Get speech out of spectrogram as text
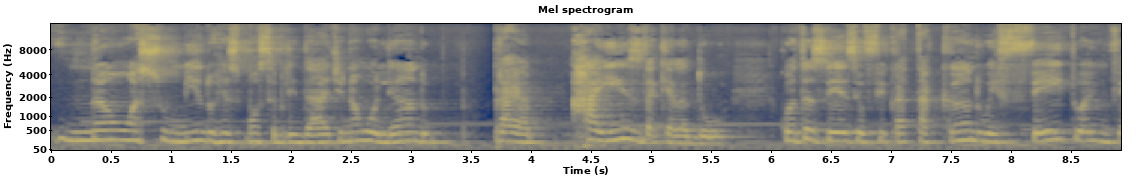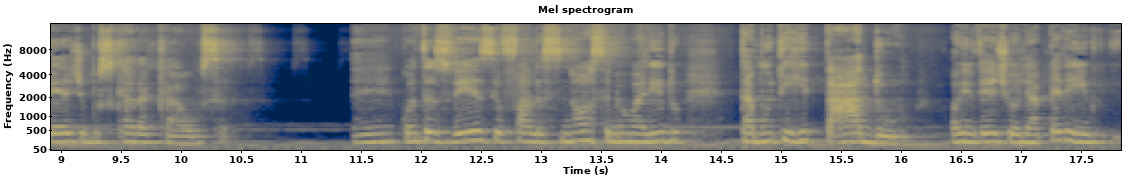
não assumindo responsabilidade, não olhando para a raiz daquela dor. Quantas vezes eu fico atacando o efeito ao invés de buscar a causa? É, quantas vezes eu falo assim, nossa, meu marido está muito irritado, ao invés de olhar, peraí,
